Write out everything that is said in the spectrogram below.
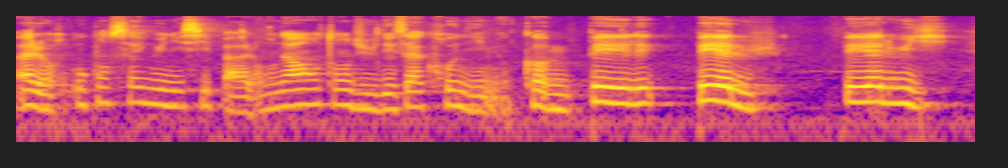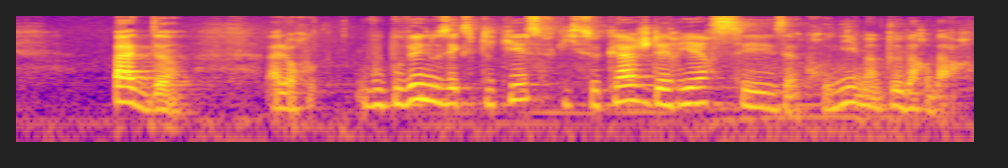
Alors, au conseil municipal, on a entendu des acronymes comme PLU, PLUI, PAD. Alors, vous pouvez nous expliquer ce qui se cache derrière ces acronymes un peu barbares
